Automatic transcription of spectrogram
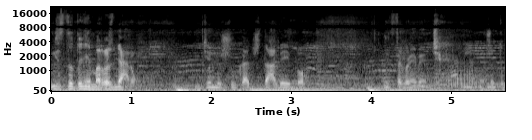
niestety nie ma rozmiaru. Będziemy szukać dalej, bo nic tego nie będzie. Może tu.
